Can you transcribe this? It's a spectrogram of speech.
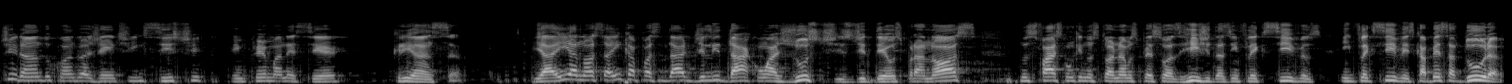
tirando quando a gente insiste em permanecer criança. E aí a nossa incapacidade de lidar com ajustes de Deus para nós nos faz com que nos tornamos pessoas rígidas, inflexíveis, inflexíveis, cabeça dura,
